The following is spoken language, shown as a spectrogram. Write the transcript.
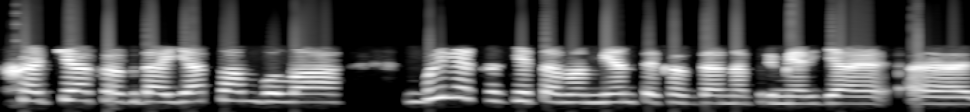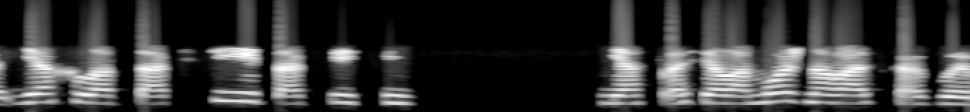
Хотя, когда я там была, были какие-то моменты, когда, например, я э, ехала в такси, таксист меня спросила, можно вас как бы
